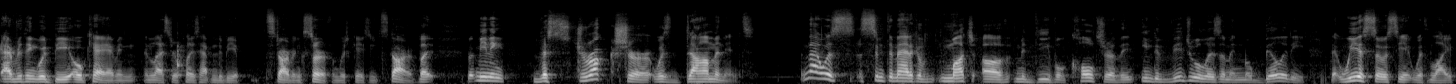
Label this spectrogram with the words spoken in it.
everything would be okay. I mean, unless your place happened to be a starving serf, in which case you'd starve. But, but meaning the structure was dominant. And that was symptomatic of much of medieval culture. The individualism and mobility that we associate with life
